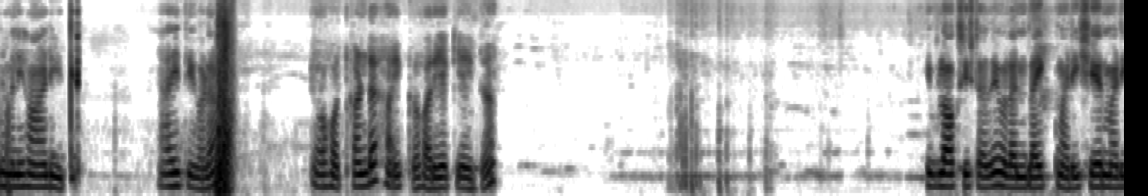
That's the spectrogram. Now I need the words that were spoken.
ನಮ್ಮನೆ ಹಾಡಿ ಆಯ್ತಿಗಳ? ಹೊತ್ಕೊಂಡು ಐಕ್ ಹೊರೆಯಕ್ಕೆ ಆಯ್ತು? ಈ ವ್ಲಾಗ್ಸ್ ಇಷ್ಟ ಆದರೆ ಇವಳನ್ನು ಲೈಕ್ ಮಾಡಿ, ಶೇರ್ ಮಾಡಿ,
